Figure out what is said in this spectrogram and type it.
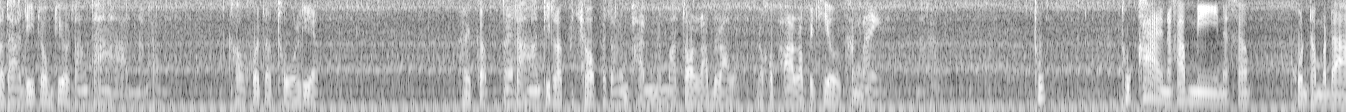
สถานที่ท่องเที่ยวทางทหารนะครับ เขาก็จะโทรเรียก ให้กับนายทหารที่รับผิดชอบประชาสัมพันธ์มาต้อนรับเรา แล้วก็พาเราไปเที่ยวข้างใน ทุกค่ายนะครับมีนะครับ คนธรรมดา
